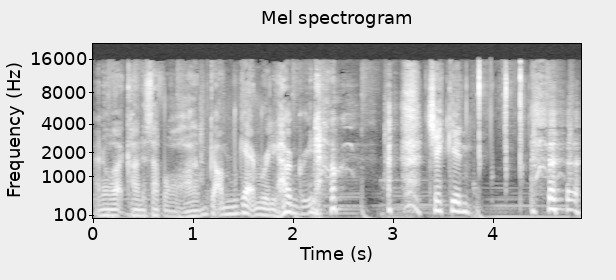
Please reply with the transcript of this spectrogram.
and all that kind of stuff. Oh, I'm, I'm getting really hungry now. chicken. and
